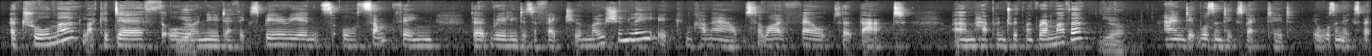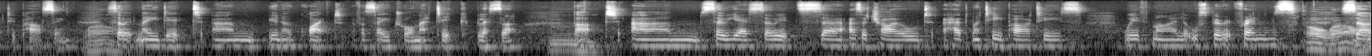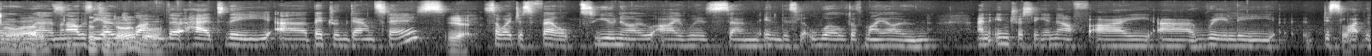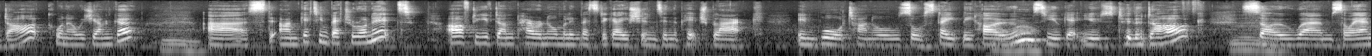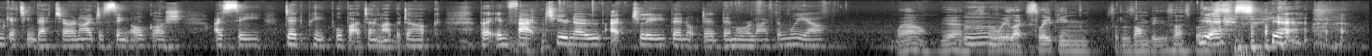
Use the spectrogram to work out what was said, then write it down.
a, trauma like a death or Yeah. a near-death experience or something that really does affect you emotionally, it can come out. So I felt that that um, happened with my grandmother, Yeah. and it wasn't expected. It wasn't expected passing. Wow. So it made it, um, you know, quite, if I say, traumatic. Bless her. Mm. But um, so yes, so it's uh, as a child, I had my tea parties with my little spirit friends. Oh, wow. So Oh, wow, um, and I was the that's only one that had the uh, bedroom downstairs. Yeah. So I just felt, you know, I was um, in this little world of my own. And interesting enough, I uh, really disliked the dark when I was younger. Mm. Uh, st- I'm getting better on it. After you've done paranormal investigations in the pitch black, in war tunnels or stately homes, you get used to the dark. Mm. So, um, so I am getting better, and I just think, oh gosh, I see dead people, but I don't like the dark. But in fact, you know, actually, they're not dead; they're more alive than we are. Wow. Yeah. So Mm. we like sleeping sort of zombies, I suppose. Yes, yeah.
